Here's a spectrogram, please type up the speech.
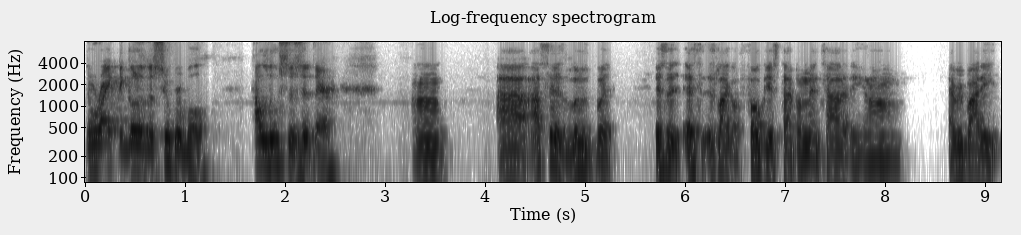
the right to go to the Super Bowl? How loose is it there? Um, I, I say it's loose, but it's a it's, it's like a focused type of mentality. Um, everybody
